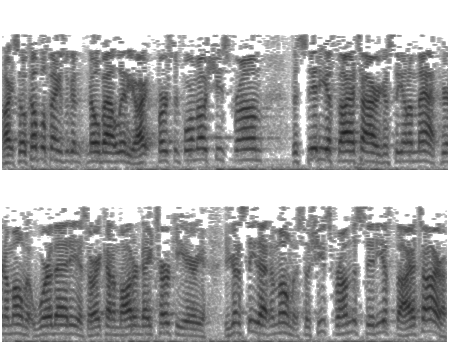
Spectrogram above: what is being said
All right, so a couple of things we're going to know about Lydia. All right, first and foremost, she's from the city of Thyatira. You're going to see on a map here in a moment where that is. All right, kind of modern day Turkey area. You're going to see that in a moment. So she's from the city of Thyatira.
